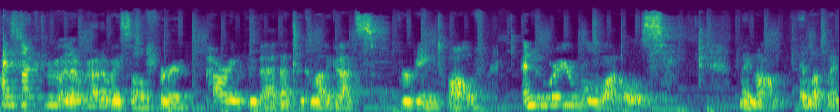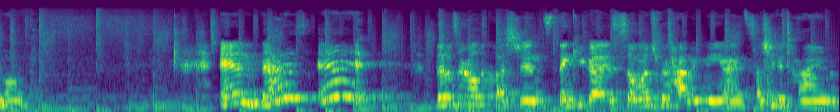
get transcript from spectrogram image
I stuck through and I'm proud of myself for powering through that. That took a lot of guts for being 12. And who are your role models? My mom. I love my mom. And that is it. Those are all the questions. Thank you guys so much for having me. I had such a good time.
